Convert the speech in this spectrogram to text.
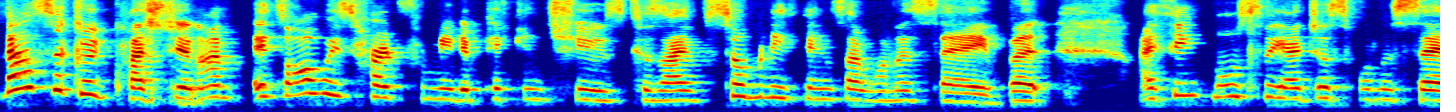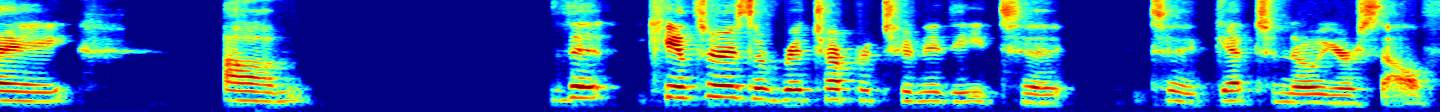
that's a good question. I'm it's always hard for me to pick and choose because I have so many things I want to say, but I think mostly I just want to say um, that cancer is a rich opportunity to to get to know yourself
